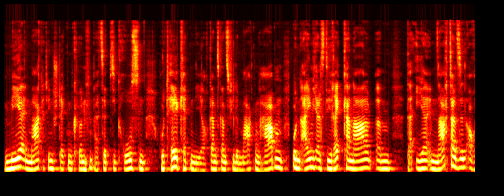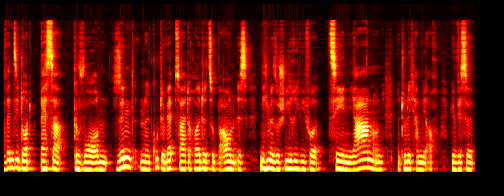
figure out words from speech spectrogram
mehr in Marketing stecken können als selbst die großen Hotelketten, die auch ganz, ganz viele Marken haben und eigentlich als Direktkanal ähm, da eher im Nachteil sind, auch wenn sie dort besser geworden sind. Eine gute Webseite heute zu bauen ist nicht mehr so schwierig wie vor zehn Jahren und natürlich haben die auch gewisse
